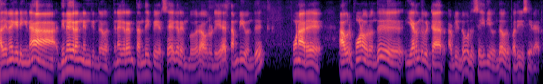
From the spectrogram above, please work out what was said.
அது என்ன கேட்டிங்கன்னா தினகரன் என்கின்றவர். தினகரன் தந்தை பெயர் சேகர் என்பவர் அவருடைய தம்பி வந்து போனார். அவர் போனவர் வந்து இறந்து விட்டார் அப்படின்ற ஒரு செய்தியை வந்து அவர் பதிவு செய்கிறார்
